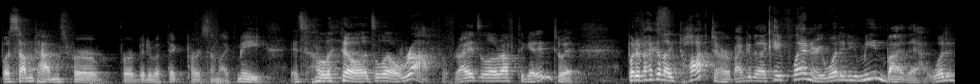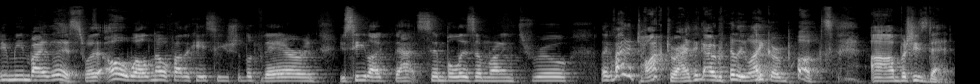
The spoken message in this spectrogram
but sometimes for for a bit of a thick person like me, it's a little it's a little rough, right? It's a little rough to get into it. But if I could like talk to her, if I could be like, "Hey, Flannery, what did you mean by that? What did you mean by this? What, oh, well, no, Father Casey, you should look there, and you see like that symbolism running through. Like, if I could talk to her, I think I would really like her books. Um, but she's dead.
